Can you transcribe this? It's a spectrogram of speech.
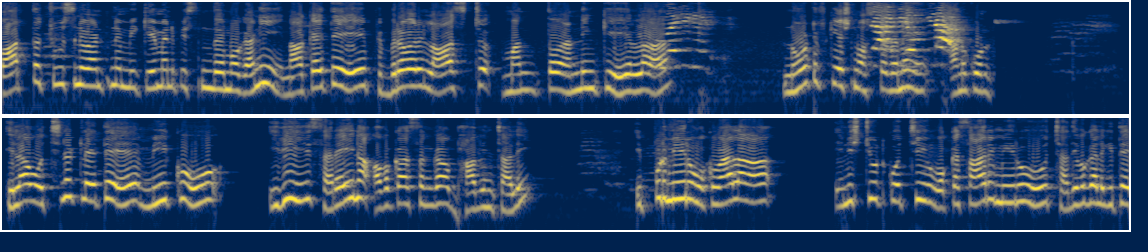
వార్త చూసిన వెంటనే మీకు ఏమనిపిస్తుందేమో కానీ నాకైతే ఫిబ్రవరి లాస్ట్ మంత్ ఎండింగ్కి ఇలా నోటిఫికేషన్ వస్తుందని అనుకుంటు. ఇలా వచ్చినట్లయితే మీకు ఇది సరైన అవకాశంగా భావించాలి. ఇప్పుడు మీరు ఒకవేళ ఇన్స్టిట్యూట్కి వచ్చి ఒకసారి మీరు చదవగలిగితే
